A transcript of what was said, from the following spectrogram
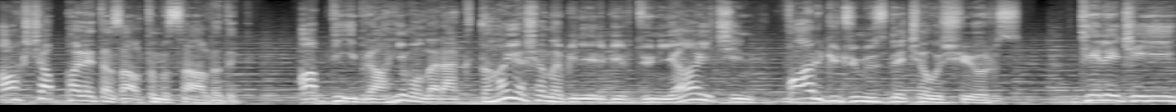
ahşap palet azaltımı sağladık. Abdi İbrahim olarak daha yaşanabilir bir dünya için var gücümüzle çalışıyoruz. Geleceği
